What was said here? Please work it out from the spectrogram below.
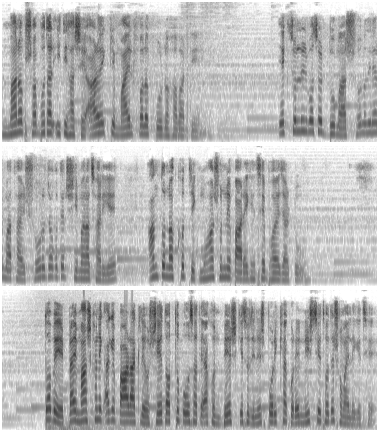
মানব সভ্যতার ইতিহাসে আরও একটি মাইল ফলক পূর্ণ হবার দিন। একচল্লিশ বছর দু মাস ষোলো দিনের মাথায় সৌরজগতের সীমানা ছাড়িয়ে আন্তঃনক্ষত্রিক মহাশূন্যে পা রেখেছে ভয়েজার টু। তবে প্রায় মাসখানেক আগে পা রাখলেও সে তথ্য পৌঁছাতে এখন বেশ কিছু জিনিস পরীক্ষা করে নিশ্চিত হতে সময় লেগেছে।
